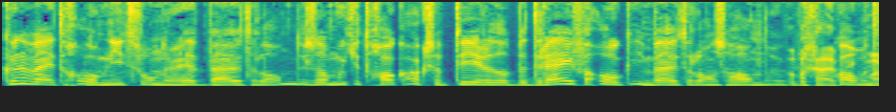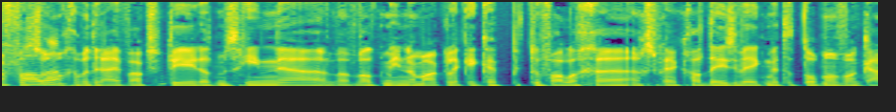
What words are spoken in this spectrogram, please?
kunnen wij toch ook niet zonder het buitenland? Dus dan moet je toch ook accepteren dat bedrijven ook in buitenlandse handen. Dat begrijp komen ik. Maar van sommige bedrijven accepteer je dat misschien uh, wat minder makkelijk. Ik heb toevallig een gesprek gehad deze week met de topman van KPN.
